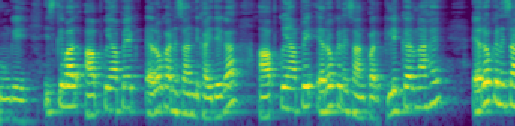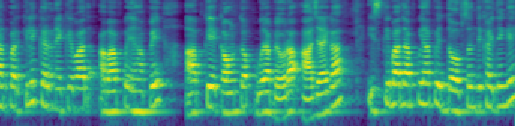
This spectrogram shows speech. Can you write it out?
होंगे। इसके बाद आपको यहाँ पे एक एरो का निशान दिखाई देगा। आपको यहाँ पे एरो के निशान पर क्लिक करना है। एरो के निशान पर क्लिक करने के बाद अब आपको यहाँ पे आपके अकाउंट का पूरा ब्यौरा आ जाएगा। इसके बाद आपको यहाँ पे दो ऑप्शन दिखाई देंगे।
